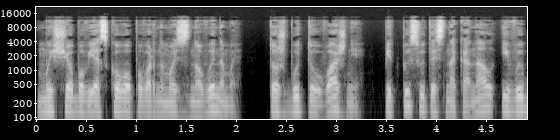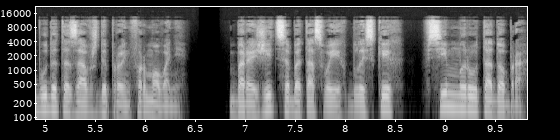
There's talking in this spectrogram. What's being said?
Ми ще обов'язково повернемось з новинами, тож будьте уважні, підписуйтесь на канал і ви будете завжди проінформовані. Бережіть себе та своїх близьких, всім миру та добра.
